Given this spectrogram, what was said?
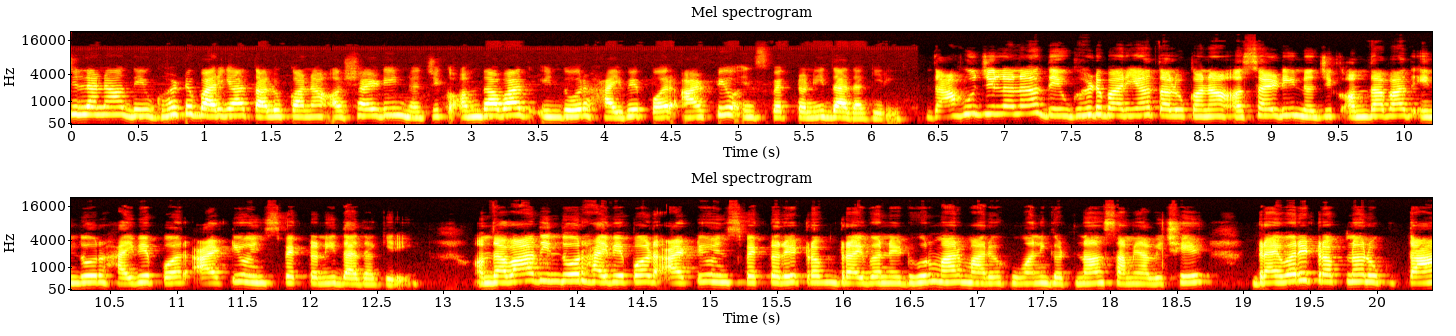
જિલ્લાના દેવગઢ બારિયા તાલુકાના અષાયડી નજીક અમદાવાદ ઇન્દોર હાઈવે પર આરટીઓ ઇન્સ્પેક્ટરની દાદાગીરી. દાહોદ જિલ્લાના દેવગઢ બારિયા તાલુકાના અષાયડી નજીક અમદાવાદ ઇન્દોર હાઈવે પર આરટીઓ ઇન્સ્પેક્ટરની દાદાગીરી. અમદાવાદ ઇન્દોર હાઈવે પર આરટીઓ ઇન્સ્પેક્ટરે ટ્રક ડ્રાઈવરને ઢોરમાર માર્યો હોવાની ઘટના સામે આવી છે. ડ્રાઈવરે ટ્રક ન રોકતા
